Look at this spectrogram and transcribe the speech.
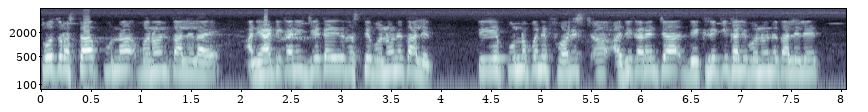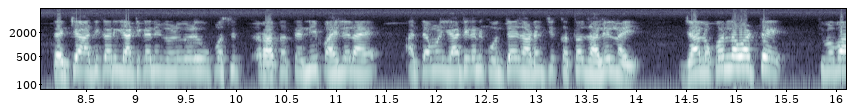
तोच रस्ता पुन्हा बनवण्यात आलेला आहे. आणि या ठिकाणी जे काही रस्ते बनवण्यात आलेत ते पूर्णपणे फॉरेस्ट अधिकाऱ्यांच्या देखरेखीखाली बनवण्यात आलेले आहेत. त्यांचे अधिकारी या ठिकाणी वेळोवेळी उपस्थित राहतात त्यांनी पाहिलेलं आहे. आणि त्यामुळे या ठिकाणी कोणत्याही झाडांची कत्तल झालेली नाही. ज्या लोकांना वाटते की बाबा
